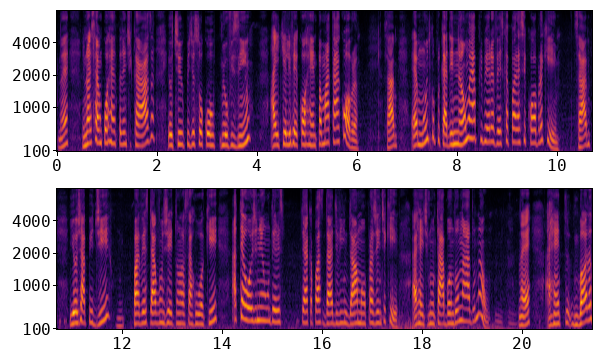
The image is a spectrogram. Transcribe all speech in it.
né? E nós saímos correndo para dentro de casa, eu tive que pedir socorro pro meu vizinho, aí que ele veio correndo para matar a cobra, sabe? É muito complicado e não é a primeira vez que aparece cobra aqui, sabe? E eu já pedi para ver se dava um jeito na nossa rua aqui, até hoje nenhum deles ter a capacidade de vir dar a mão para a gente aqui. A gente não está abandonado, não. Uhum. Né? A gente, embora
